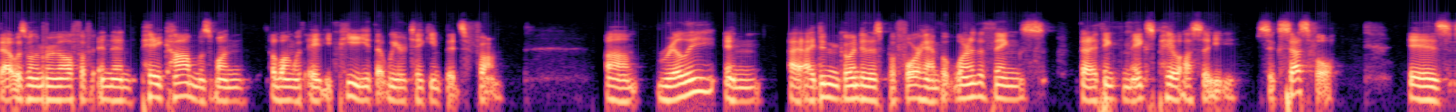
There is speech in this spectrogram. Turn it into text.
that was one we're moving off of. And then Paycom was one along with ADP that we are taking bids from. Um, really, and I, I, didn't go into this beforehand, but one of the things that I think makes Paylocity successful is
